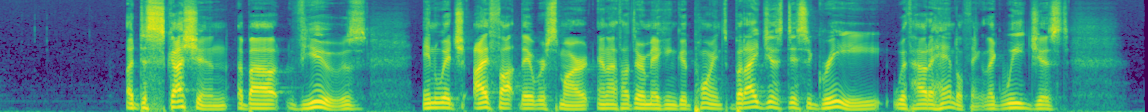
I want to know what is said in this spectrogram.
a discussion about views in which I thought they were smart and I thought they were making good points, but I just disagree with how to handle things. Like we just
